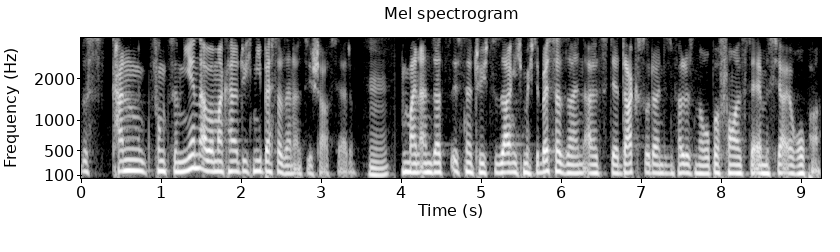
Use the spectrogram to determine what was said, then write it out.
das kann funktionieren, aber man kann natürlich nie besser sein als die Schafsherde. Mhm. Mein Ansatz ist natürlich zu sagen, ich möchte besser sein als der DAX oder in diesem Fall ist ein Europafonds als der MSCI Europa,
